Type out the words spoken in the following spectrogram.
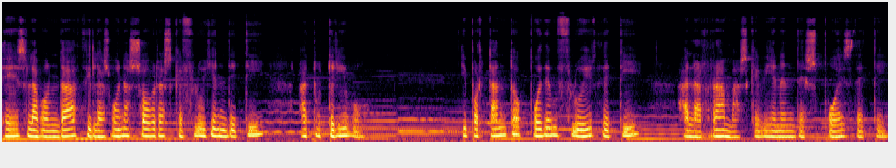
Es la bondad y las buenas obras que fluyen de ti a tu tribu y por tanto pueden fluir de ti a las ramas que vienen después de ti.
